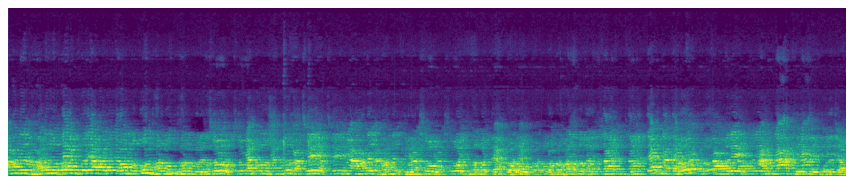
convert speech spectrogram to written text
আমাদের ধর্ম ত্যাগ করে আবার নতুন ধর্ম গ্রহণ করেছ এখনও সুযোগ আছে তুমি আমাদের ধর্মে ফিরে আসো ওই ধর্ম ত্যাগ করো তখন হযরত সাদ ত্যাগ না করো তাহলে আমি না খেয়ে খেয়ে মরে যাব।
